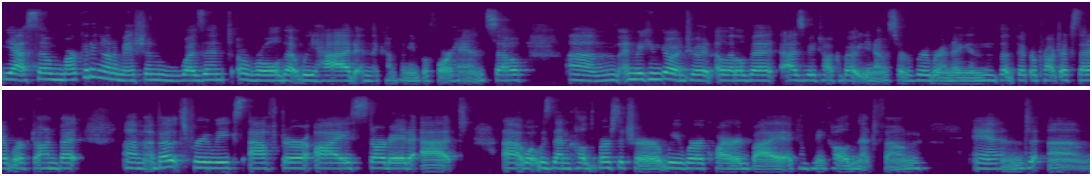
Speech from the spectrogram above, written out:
yeah, so marketing automation wasn't a role that we had in the company beforehand. So, um, and we can go into it a little bit as we talk about, you know, sort of rebranding and the bigger projects that I've worked on. But um, about three weeks after I started at uh, what was then called Versature, we were acquired by a company called Netphone. And um,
